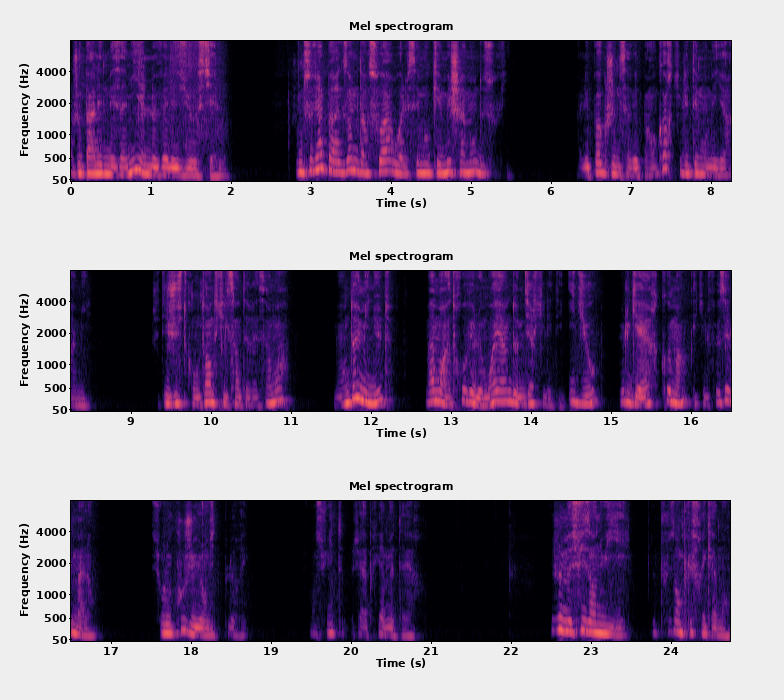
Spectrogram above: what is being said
Quand je parlais de mes amis, elle levait les yeux au ciel. Je me souviens par exemple d'un soir où elle s'est moquée méchamment de Sophie. À l'époque, je ne savais pas encore qu'il était mon meilleur ami. J'étais juste contente qu'il s'intéresse à moi. Mais en deux minutes, maman a trouvé le moyen de me dire qu'il était idiot, vulgaire, commun et qu'il faisait le malin. Sur le coup, j'ai eu envie de pleurer. Ensuite, j'ai appris à me taire. Je me suis ennuyée, de plus en plus fréquemment.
